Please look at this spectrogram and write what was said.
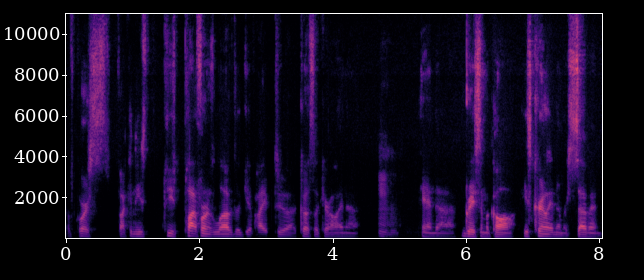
of course, fucking these these platforms love to give hype to uh, Coastal Carolina hmm and uh, Grayson McCall. He's currently at number seven.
